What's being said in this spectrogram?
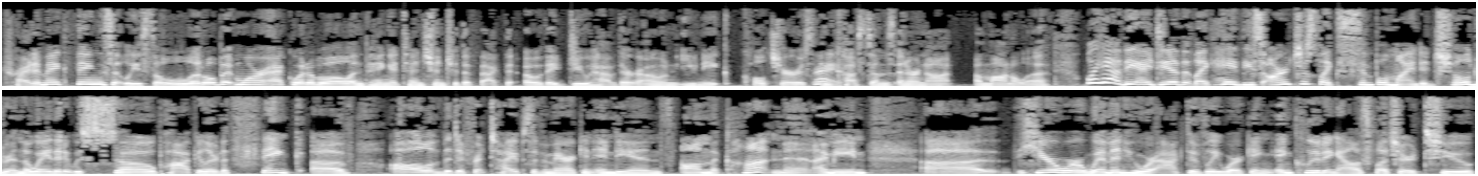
try to make things at least a little bit more equitable and paying attention to the fact that, oh, they do have their own unique cultures Right. and customs and are not a monolith. Well, yeah, the idea that like, hey, these aren't just like simple-minded children, the way that it was so popular to think of all of the different types of American Indians on the continent. I mean, uh, here were women who were actively working, including Alice Fletcher, to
